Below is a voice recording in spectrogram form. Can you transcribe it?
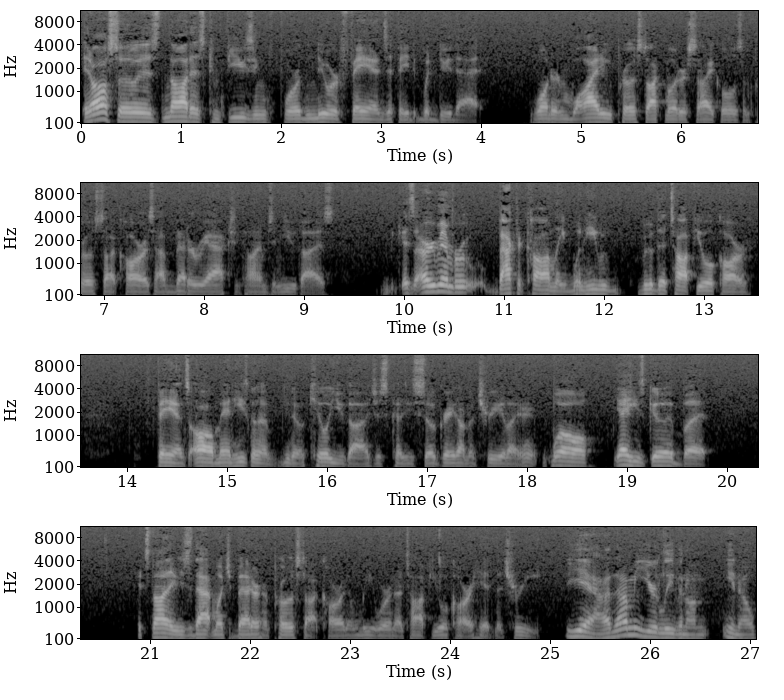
it also is not as confusing for the newer fans if they would do that. Wondering why do pro stock motorcycles and pro stock cars have better reaction times than you guys? Because I remember back to Connolly when he would move the top fuel car. Fans, oh man, he's gonna you know kill you guys just because he's so great on the tree. Like, well, yeah, he's good, but it's not that he's that much better in a pro stock car than we were in a top fuel car hitting the tree. Yeah, and I mean you're leaving on you know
